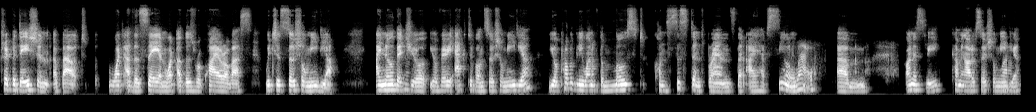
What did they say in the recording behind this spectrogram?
trepidation about what others say and what others require of us, which is social media. I know that mm-hmm. you're you're very active on social media. You're probably one of the most consistent brands that I have seen. Oh wow! Um, honestly, coming out of social media, wow.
